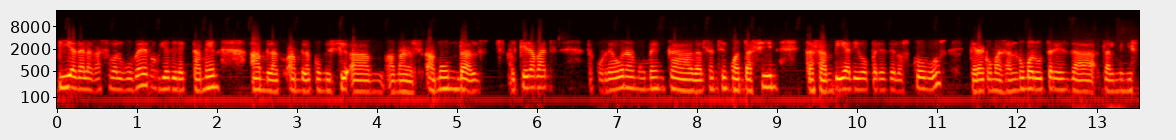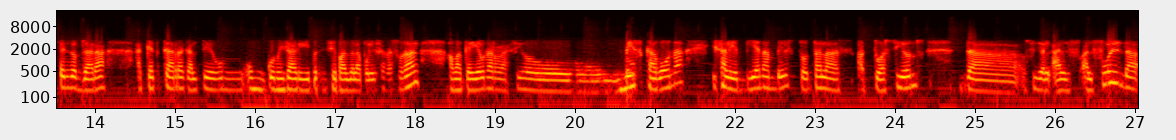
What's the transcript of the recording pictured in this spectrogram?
via delegació al govern o via directament amb la, amb la comissió, amb, amb, els, amb un dels... El que era abans recordeu en el moment que del 155 que s'envia Diego Pérez de los Cobos, que era com el número 3 de, del Ministeri, doncs ara aquest càrrec el té un, un comissari principal de la Policia Nacional amb el que hi ha una relació més que bona i se li envien amb ells totes les actuacions de, o sigui, el, el, el full de,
